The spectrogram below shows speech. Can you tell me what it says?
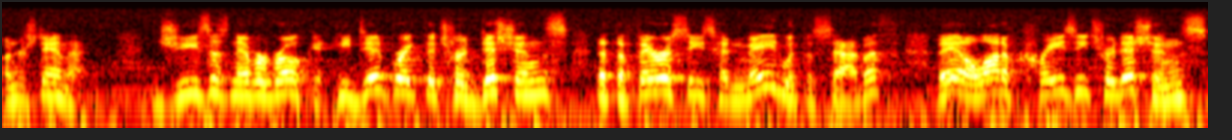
Understand that. Jesus never broke it. He did break the traditions that the Pharisees had made with the Sabbath. They had a lot of crazy traditions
